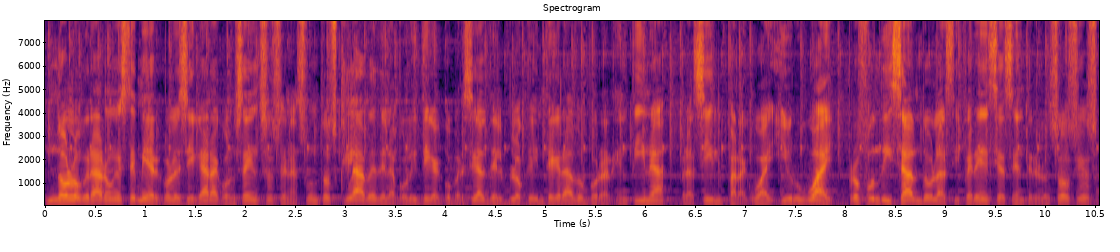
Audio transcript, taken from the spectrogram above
no lograron este miércoles llegar a consensos en asuntos clave de la política comercial del bloque integrado por Argentina, Brasil, Paraguay y Uruguay, profundizando las diferencias entre los socios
